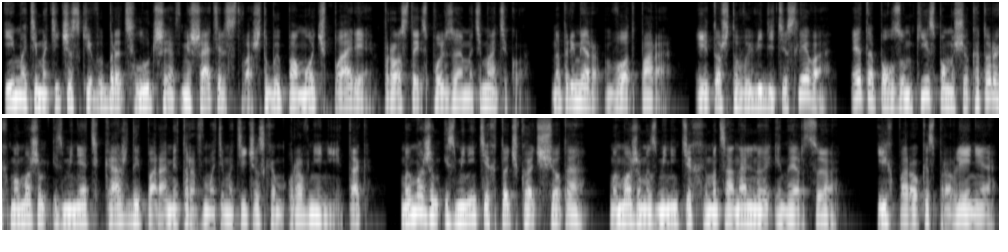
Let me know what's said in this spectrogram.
и математически выбрать лучшее вмешательство, чтобы помочь паре, просто используя математику. Например, вот пара. И то, что вы видите слева, это ползунки, с помощью которых мы можем изменять каждый параметр в математическом уравнении, так? Мы можем изменить их точку отсчета, мы можем изменить их эмоциональную инерцию, их порог исправления,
